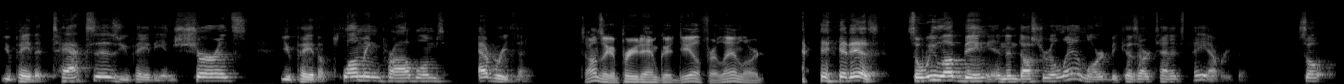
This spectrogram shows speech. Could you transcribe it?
you pay the taxes, you pay the insurance, you pay the plumbing problems, everything. Sounds like a pretty damn good deal for a landlord. it is. So we love being an industrial landlord because our tenants pay everything. So,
